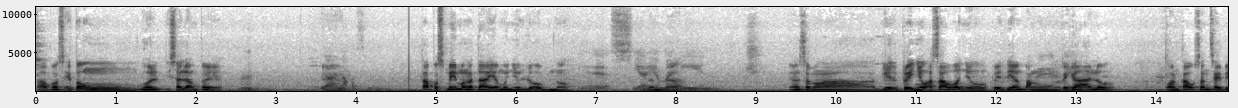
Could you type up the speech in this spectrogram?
Tapos, itong gold, isa lang to eh. Mm. Wala Yan. na kasi. Tapos, may mga diamond yung loob, no? Yes, Ganda. yayamanin. Yan, sa mga girlfriend nyo, asawa nyo, pwede yan pang Pwede. regalo. 1,700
